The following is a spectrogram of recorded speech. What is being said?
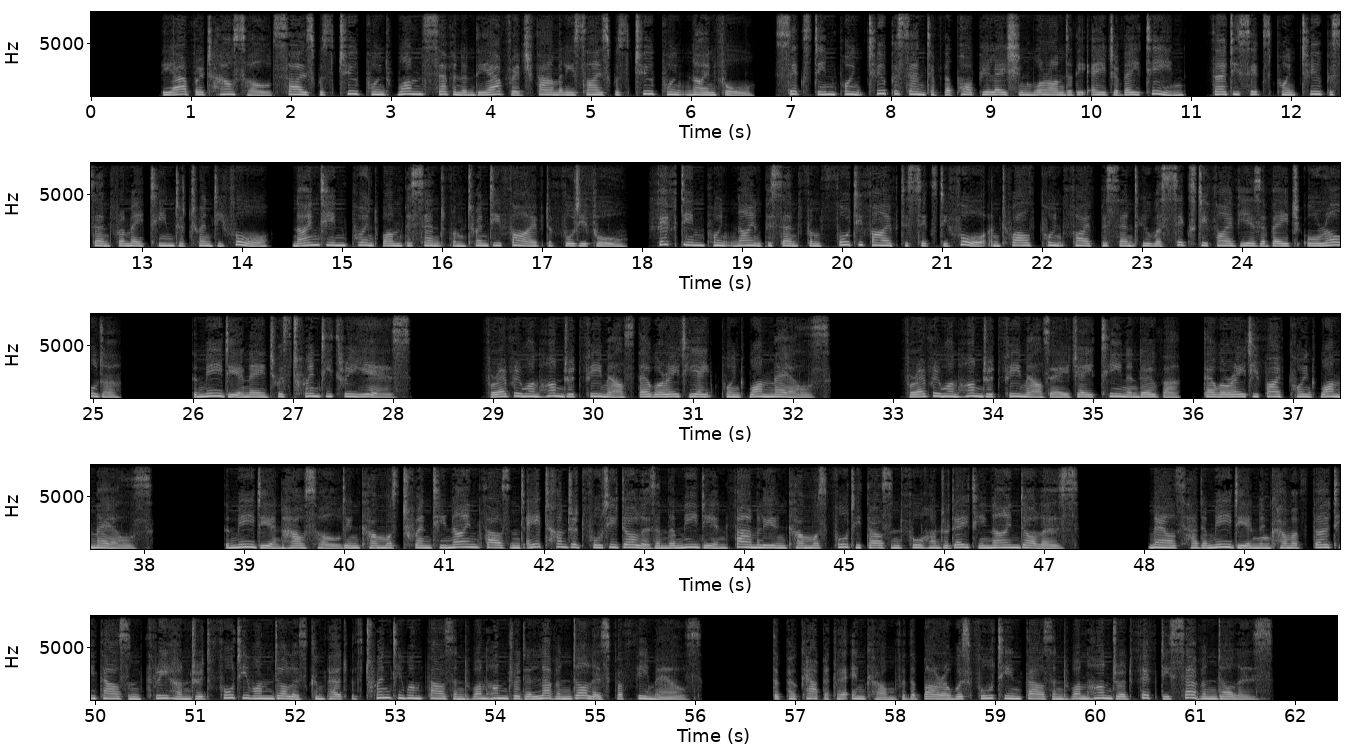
The average household size was 2.17 and the average family size was 2.94. 16.2% of the population were under the age of 18, 36.2% from 18 to 24, 19.1% from 25 to 44, 15.9% from 45 to 64 and 12.5% who were 65 years of age or older. The median age was 23 years. For every 100 females there were 88.1 males. For every 100 females age 18 and over, there were 85.1 males. The median household income was $29,840 and the median family income was $40,489. Males had a median income of $30,341 compared with $21,111 for females. The per capita income for the borough was $14,157.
